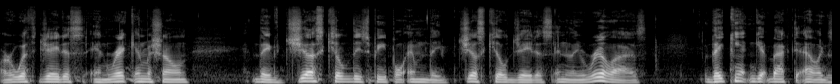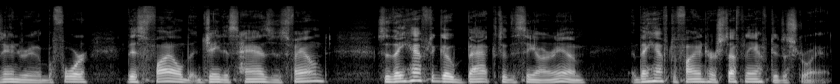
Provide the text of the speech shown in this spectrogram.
are with Jadis and Rick and Michonne. They've just killed these people, and they've just killed Jadis, and they realize they can't get back to Alexandria before this file that Jadis has is found. So they have to go back to the CRM. They have to find her stuff and they have to destroy it.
